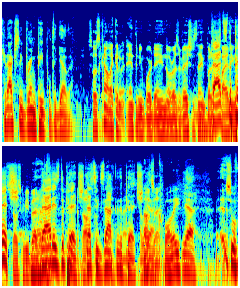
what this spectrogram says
could actually bring people together. So it's kind of like an Anthony Bourdain no reservations thing, but That's it's the pitch. so it's gonna be better. That is the pitch. That's That's, exactly Yeah, the nice. pitch. I love That's yeah. that. quality. Yeah. Uh, So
